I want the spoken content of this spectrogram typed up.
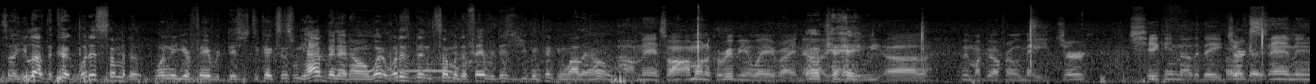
So you love to cook. What is some of the one of your favorite dishes to cook since we have been at home? What what has been some of the favorite dishes you've been cooking while at home? Oh man, so I'm on a Caribbean wave right now. You feel Okay. We, uh, me and my girlfriend, we made jerk chicken the other day, jerk Okay. salmon.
